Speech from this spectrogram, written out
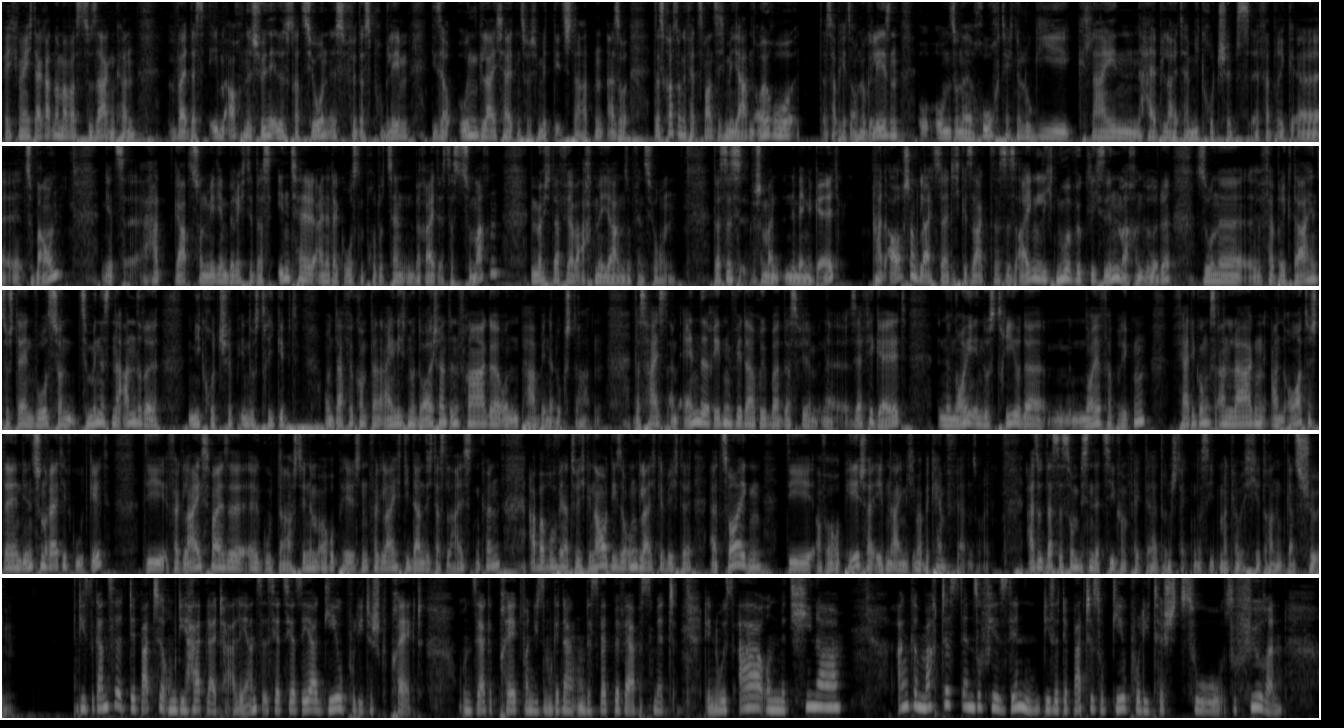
Vielleicht, wenn ich da gerade noch mal was zu sagen kann, weil das eben auch eine schöne Illustration ist für das Problem dieser Ungleichheiten zwischen Mitgliedstaaten. Also das kostet ungefähr 20 Milliarden Euro, das habe ich jetzt auch nur gelesen, um so eine Hochtechnologie kleinen Halbleiter Mikrochips äh, äh, zu bauen. Jetzt äh, gab es schon Medienberichte, dass Intel einer der großen Produzenten bereit ist, das zu machen, möchte dafür aber 8 Milliarden Subventionen. Das ist schon mal eine Menge Geld hat auch schon gleichzeitig gesagt, dass es eigentlich nur wirklich Sinn machen würde, so eine äh, Fabrik dahin zu stellen, wo es schon zumindest eine andere Mikrochip-Industrie gibt. Und dafür kommt dann eigentlich nur Deutschland in Frage und ein paar Benelux-Staaten. Das heißt, am Ende reden wir darüber, dass wir mit sehr viel Geld eine neue Industrie oder neue Fabriken, Fertigungsanlagen an Orte stellen, denen es schon relativ gut geht, die vergleichsweise äh, gut dastehen im europäischen Vergleich, die dann sich das leisten können, aber wo wir natürlich genau diese Ungleichgewichte erzeugen, die auf europäischer Ebene eigentlich immer bekämpft werden sollen. Also das ist so ein bisschen der Zielkonflikt, der da drin steckt und das sieht man, glaube ich, hier dran ganz schön. Diese ganze Debatte um die Halbleiterallianz ist jetzt ja sehr geopolitisch geprägt und sehr geprägt von diesem Gedanken des Wettbewerbs mit den USA und mit China. Anke, macht es denn so viel Sinn, diese Debatte so geopolitisch zu, zu führen?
